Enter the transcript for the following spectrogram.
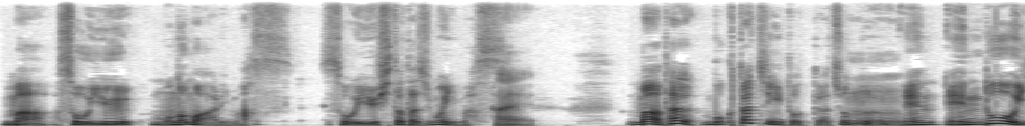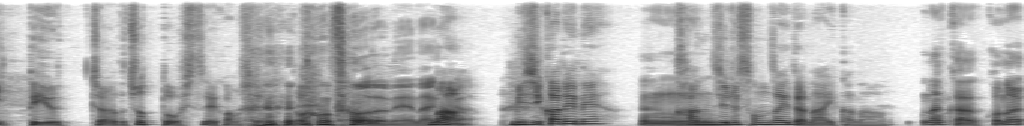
まあそういうものもあります。そういう人たちもいます。はい。まあた僕たちにとってはちょっと、うん縁縁遠いって言っちゃうとちょっと失礼かもしれないけど、そうだね。なんか、まあ身近でね、うん感じる存在ではないかな。なんか、この、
